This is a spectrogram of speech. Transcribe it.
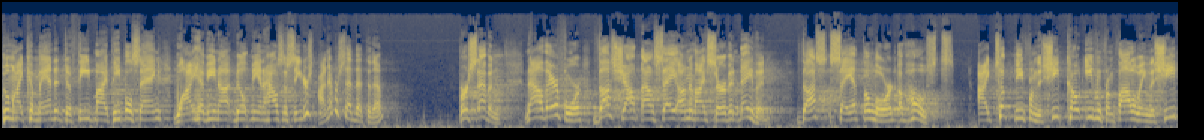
whom I commanded to feed my people, saying, Why have ye not built me an house of cedars? I never said that to them. Verse 7 Now therefore, thus shalt thou say unto my servant David, Thus saith the Lord of hosts. I took thee from the sheepcote, even from following the sheep,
